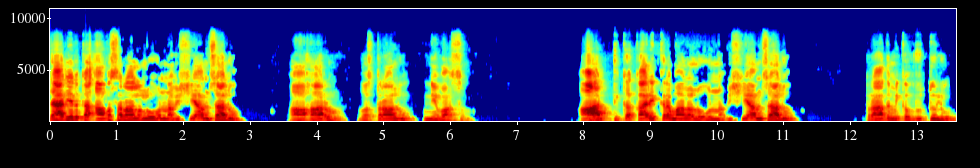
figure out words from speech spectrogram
శారీరక అవసరాలలో ఉన్న విషయాంశాలు ఆహారం వస్త్రాలు నివాసం. ఆర్థిక కార్యక్రమాలలో ఉన్న విషయాంశాలు ప్రాథమిక వృత్తులు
